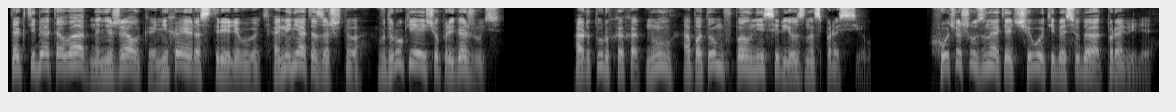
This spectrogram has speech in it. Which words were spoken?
«Так тебя-то ладно, не жалко, нехай расстреливают, а меня-то за что? Вдруг я еще пригожусь?» Артур хохотнул, а потом вполне серьезно спросил. «Хочешь узнать, от чего тебя сюда отправили?»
